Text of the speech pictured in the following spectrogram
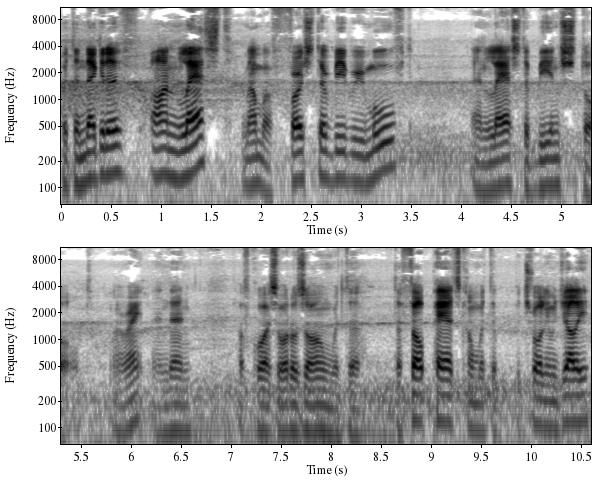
Put the negative on last. Remember, first to be removed and last to be installed. All right, and then of course AutoZone with the the felt pads come with the petroleum jelly.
